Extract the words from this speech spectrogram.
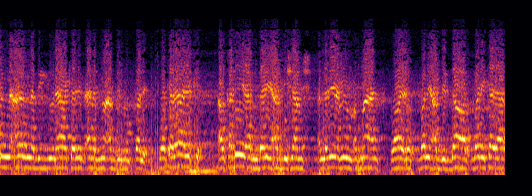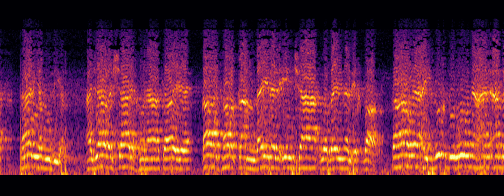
أنا النبي لا كذب أنا ابن عبد المطلب؟ وكذلك القبيلة من بني عبد شمس الذين منهم عثمان وغيره بني عبد الدار بني كذا. فهذه عبودية. أجاب الشارح هنا كغيره قال فرقا بين الإنشاء وبين الإخبار. فهؤلاء يخبرون عن أمر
